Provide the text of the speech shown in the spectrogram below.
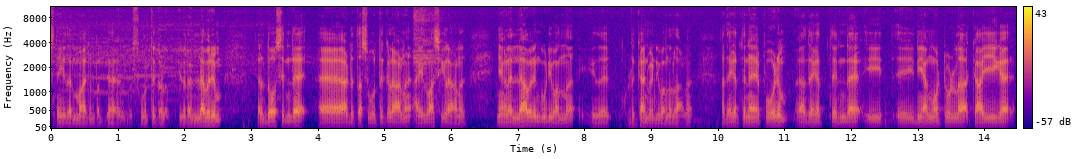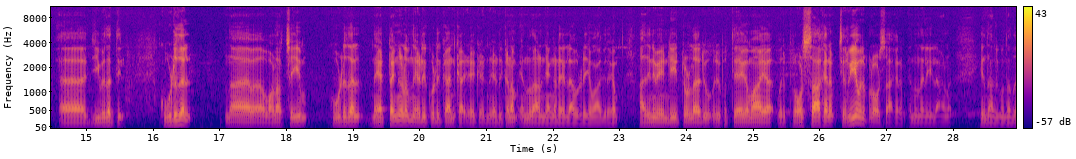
സ്നേഹിതന്മാരും സുഹൃത്തുക്കളും. ഇവരെല്ലാവരും എൽദോസിന്റെ അടുത്ത സുഹൃത്തുക്കളാണ് അയൽവാസികളാണ്. ഞങ്ങളെല്ലാവരും കൂടി വന്ന് ഇത് കൊടുക്കാൻ വേണ്ടി വന്നതാണ്. അദ്ദേഹത്തിന് എപ്പോഴും അദ്ദേഹത്തിന്റെ ഈ ഇനി അങ്ങോട്ടുള്ള കായിക ജീവിതത്തിൽ കൂടുതൽ വളർച്ചയും കൂടുതൽ നേട്ടങ്ങളും നേടിക്കൊടുക്കാൻ എടുക്കണം എന്നതാണ് ഞങ്ങളുടെ എല്ലാവരുടെയും ആഗ്രഹം. അതിനു വേണ്ടിയിട്ടുള്ള ഒരു ഒരു പ്രത്യേകമായ ഒരു പ്രോത്സാഹനം ചെറിയ ഒരു പ്രോത്സാഹനം എന്ന നിലയിലാണ് ഇത് നൽകുന്നത്.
